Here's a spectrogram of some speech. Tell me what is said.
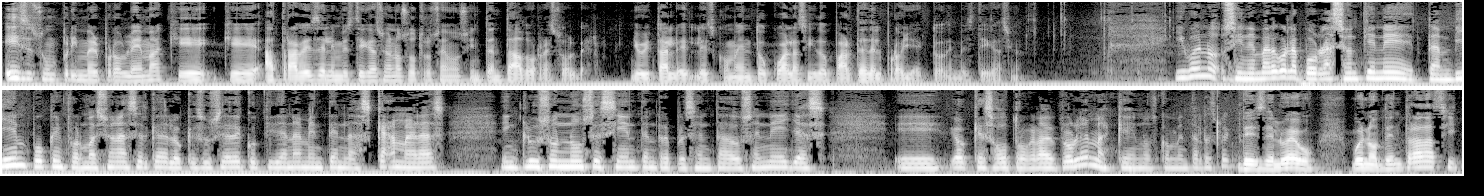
Ese es un primer problema que, que, a través de la investigación nosotros hemos intentado resolver. Y ahorita les comento cuál ha sido parte del proyecto de investigación. Y bueno, sin embargo, la población tiene también poca información acerca de lo que sucede cotidianamente en las cámaras, incluso no se sienten representados en ellas, eh, que es otro grave problema que nos comenta al respecto. Desde luego. Bueno, de entrada, si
